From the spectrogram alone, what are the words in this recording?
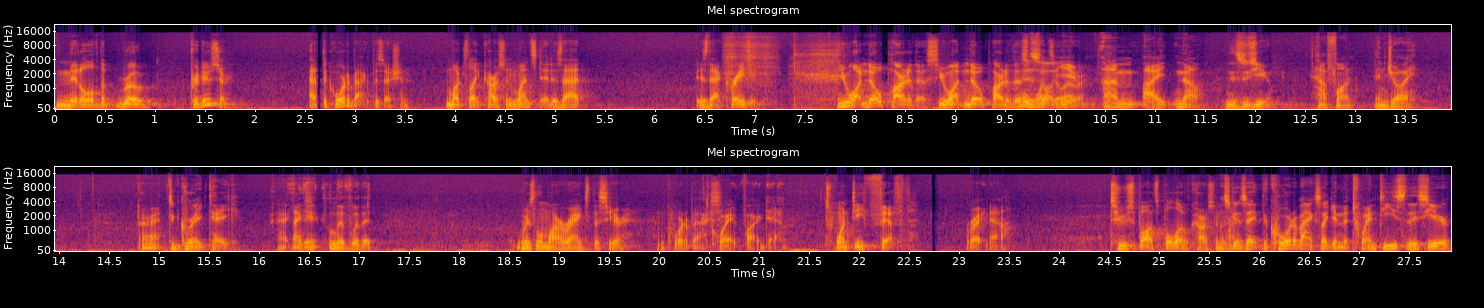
middle of the road producer at the quarterback position, much like Carson Wentz did. Is that is that crazy? You want no part of this. You want no part of this, This is all whatsoever. you. Um, I no. This is you. Have fun. Enjoy. All right. It's a great take. I- Thanks. live with it. Where's Lamar ranked this year in quarterbacks? Quite far down. 25th right now. Two spots below Carson I was going to say the quarterbacks like in the twenties this year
